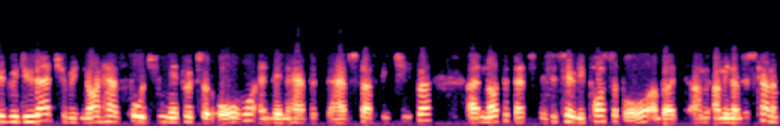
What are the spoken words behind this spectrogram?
Should we do that? Should we not have 4G networks at all and then have have stuff be cheaper? Uh, not that that's necessarily possible, but um, I mean, I'm just kind of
